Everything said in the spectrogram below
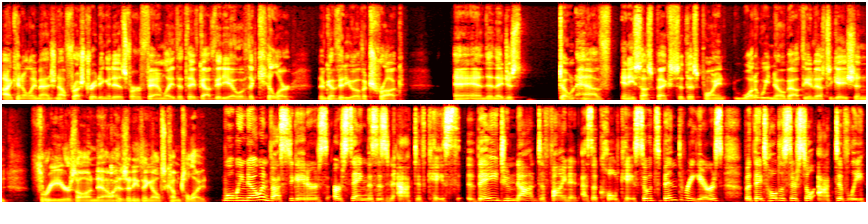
I can only imagine how frustrating it is for her family that they've got video of the killer, they've got video of a truck, and, then they just don't have any suspects at this point. What do we know about the investigation three years on now? Has anything else come to light? Well, we know investigators are saying this is an active case. They do not define it as a cold case. So it's been three years, but they told us they're still actively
